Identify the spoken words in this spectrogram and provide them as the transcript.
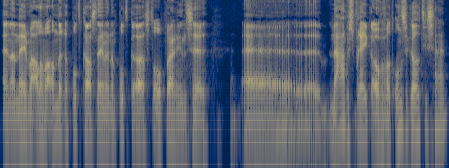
En dan nemen we allemaal andere podcasts nemen een podcast op waarin ze eh nabespreken over wat onze Goatees zijn.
